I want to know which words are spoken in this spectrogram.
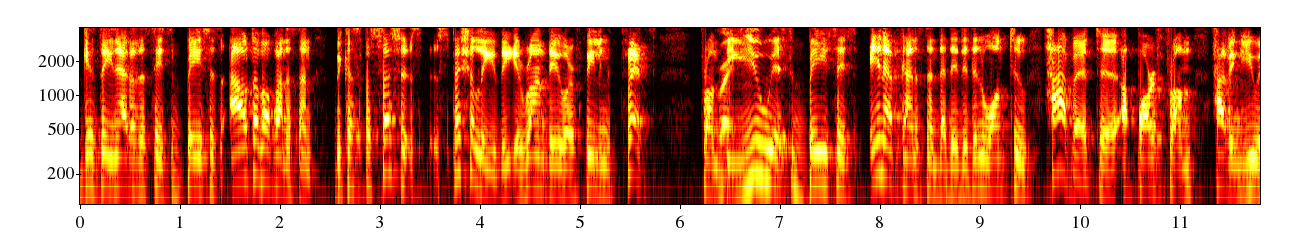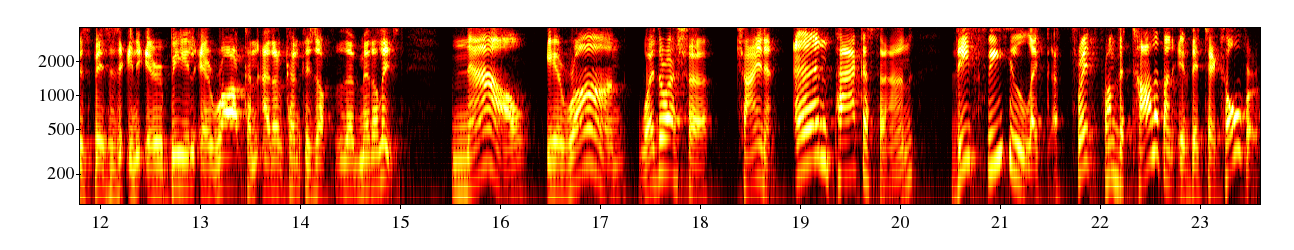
get the United States bases out of Afghanistan, because especially the Iran, they were feeling threat from right. the U.S. bases in Afghanistan that they didn't want to have it, uh, apart from having U.S. bases in Erbil, Iraq, and other countries of the Middle East. Now, Iran, with Russia, China, and Pakistan, they feel like a threat from the Taliban if they take over,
